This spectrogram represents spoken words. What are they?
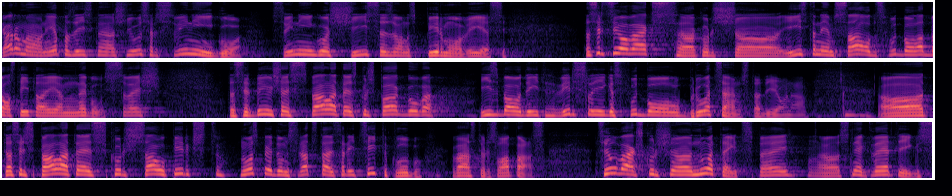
garumā un iepazīstināšu jūs ar svinīgo svinīgo šīs sezonas pirmo viesi. Tas ir cilvēks, kurš īsteniem saldus futbola atbalstītājiem nebūs svešs. Tas ir bijušais spēlētājs, kurš paguva izbaudīt virslīgas futbolu brocēnu stadionā. Tas ir spēlētājs, kurš savu pirkstu nospiedumus ir atstājis arī citu klubu vēstures lapās. Cilvēks, kurš noteikti spēja sniegt vērtīgus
